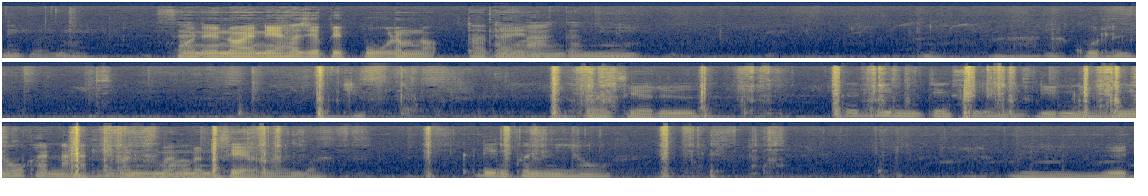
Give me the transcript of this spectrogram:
นี่มันน้อยๆเนี่ยเขาจะไปปลูกน้ำเนาะตาใดข้างล่างก็มีขุดเลยคอยเสียเด้อแต่ดินจังสีดินเหนียวเหนียวขนาดเลยมันมันมันเสียมันบ่ดินเพิ่นเหนียวอืด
